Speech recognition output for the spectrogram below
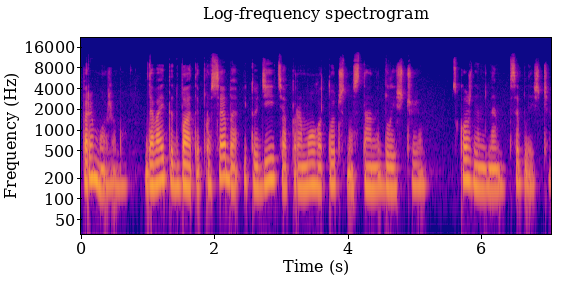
переможемо. Давайте дбати про себе, і тоді ця перемога точно стане ближчою. З кожним днем все ближче.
